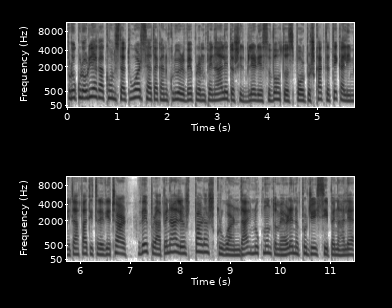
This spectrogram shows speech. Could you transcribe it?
Prokuroria ka konstatuar se ata kanë kryer veprën penale të shitblerjes së votës, por për shkak të tejkalimit të afatit tre vjeçar, vepra penale është parashkruar, ndaj nuk mund të merren në përgjegjësi penale.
